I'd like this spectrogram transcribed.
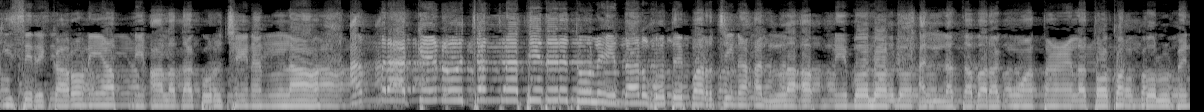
কিসের কারণে আপনি আলাদা করছেন আল্লাহ? আমরা কেন জান্নাতীদের হতে পারছি না। আল্লাহ আপনি আল্লাহ তাআলা তখন বলবেন,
